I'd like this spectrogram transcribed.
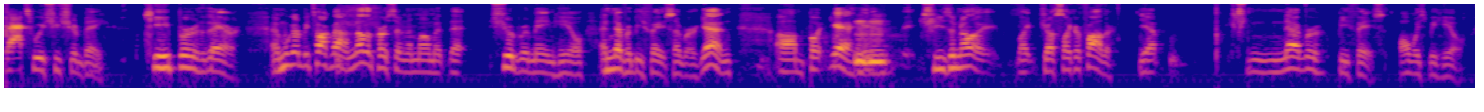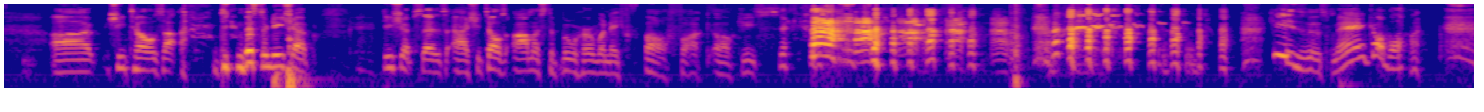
that's where she should be keep her there. And we're going to be talking about another person in a moment that should remain heel and never be face ever again. Um, but yeah, mm-hmm. she's another like just like her father. Yep, she never be face, always be heel. Uh, she tells uh, Mr. D Shep. D Shep says uh, she tells Amos to boo her when they. F- oh fuck! Oh jeez. Jesus, man, come on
